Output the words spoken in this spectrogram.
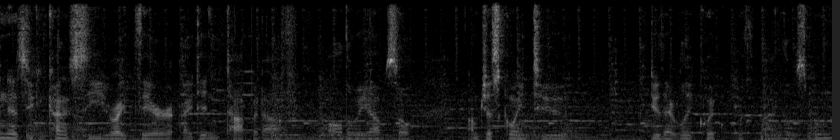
And as you can kind of see right there I didn't top it off all the way up so I'm just going to do that really quick with my little spoon.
